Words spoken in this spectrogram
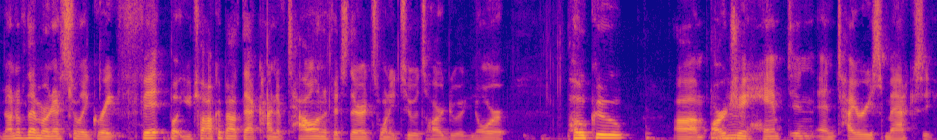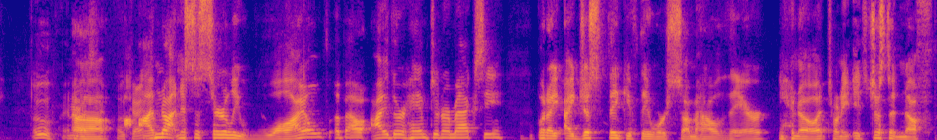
none of them are necessarily great fit, but you talk about that kind of talent. If it's there at 22, it's hard to ignore. Poku, um, mm-hmm. RJ Hampton, and Tyrese Maxey. Ooh, interesting. Uh, okay. I'm not necessarily wild about either Hampton or Maxey, but I, I just think if they were somehow there, you know, at 20, it's just enough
